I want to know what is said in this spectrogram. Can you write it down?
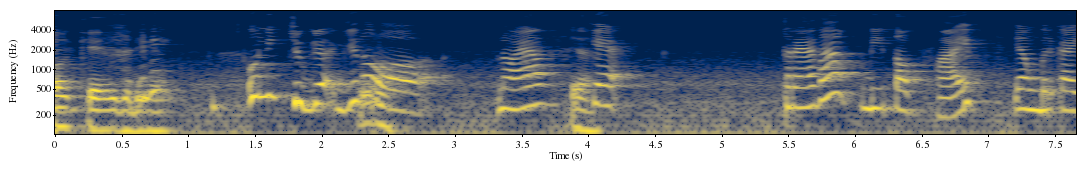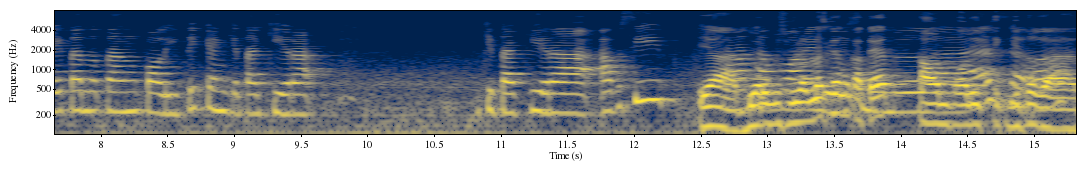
Oke, jadi ini unik juga gitu loh Noel kayak ternyata di top 5 yang berkaitan tentang politik yang kita kira kita kira apa sih? Ya, saat 2019 kan katanya 2019, tahun politik gitu kan.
